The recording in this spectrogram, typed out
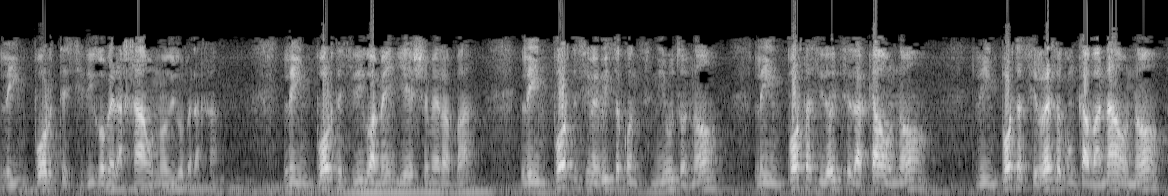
le importe si digo verajá o no digo verajá? ¿Le importa si digo amén yeshem rabba? ¿Le importa si me visto con tzniut o no? ¿Le importa si doy tzedakah o no? ¿Le importa si rezo con kavaná o no?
